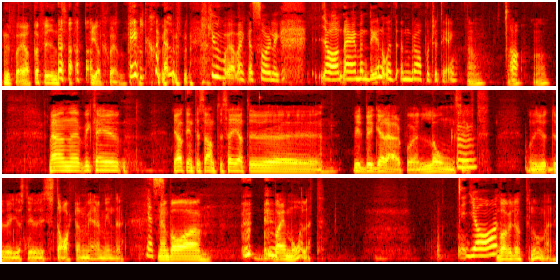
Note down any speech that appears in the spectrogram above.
du får äta fint helt själv. Helt själv. Gud vad jag verkar sorglig. Ja, nej, men det är nog en bra porträttering. Ja. Ja. Ja. Men eh, vi kan ju... Det är alltid intressant. Du säger att du eh, vill bygga det här på en lång sikt. Mm. Och du är just i starten mer eller mindre. Yes. Men vad, vad är målet? Ja, Vad vill du uppnå med det?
